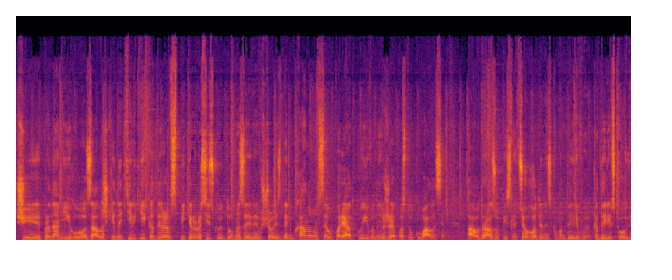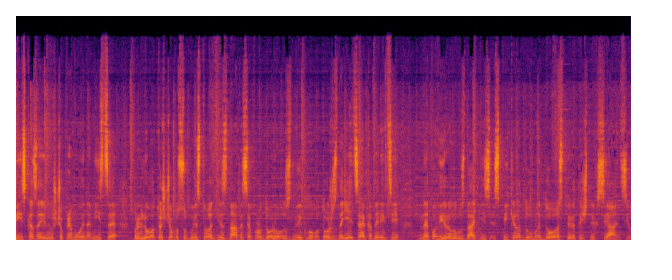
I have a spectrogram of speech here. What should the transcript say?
чи принаймні його залишки не тільки Кадиров. Спікер Російської думи заявив, що із Дельмхановим все у порядку, і вони вже поспілкувалися. А одразу після цього один із командирів кадирівського війська заявив, що прямує на місце прильоту, щоб особисто дізнатися про долю зниклого. Тож, здається, кадирівці не повірили у здатність спікера думи до спіритичних сеансів.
